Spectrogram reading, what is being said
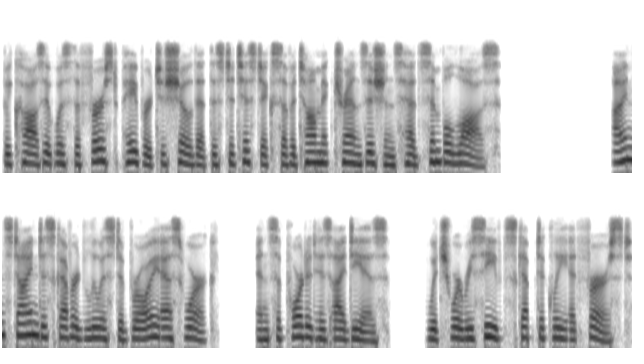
because it was the first paper to show that the statistics of atomic transitions had simple laws. Einstein discovered Louis de Broglie's work, and supported his ideas, which were received skeptically at first.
